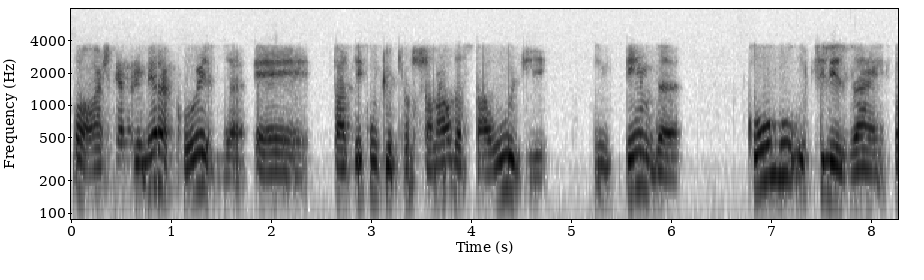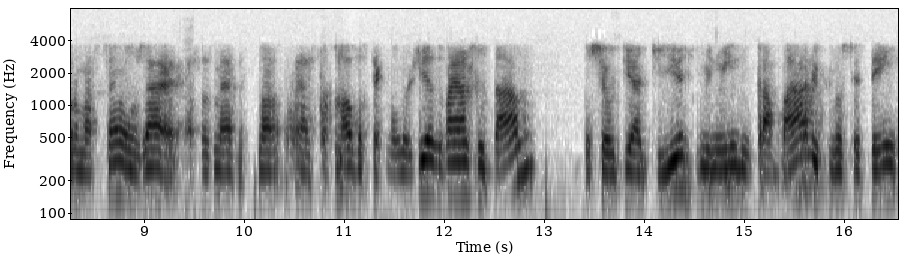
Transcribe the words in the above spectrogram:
Bom, acho que a primeira coisa é fazer com que o profissional da saúde entenda como utilizar a informação, usar essas, essas novas tecnologias, vai ajudá-lo no seu dia a dia, diminuindo o trabalho que você tem,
